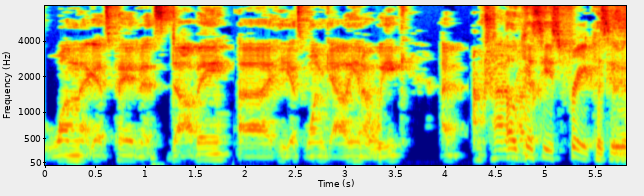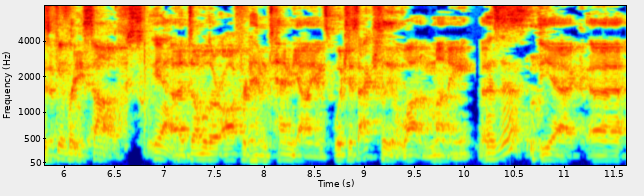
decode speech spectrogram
one that gets paid, and it's Dobby. Uh, he gets one galleon a week. I, I'm trying to. Oh, because he's free because he was given socks. Yeah. Uh, Dumbledore offered him ten galleons, which is actually a lot of money. Is That's- Yeah. Uh,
